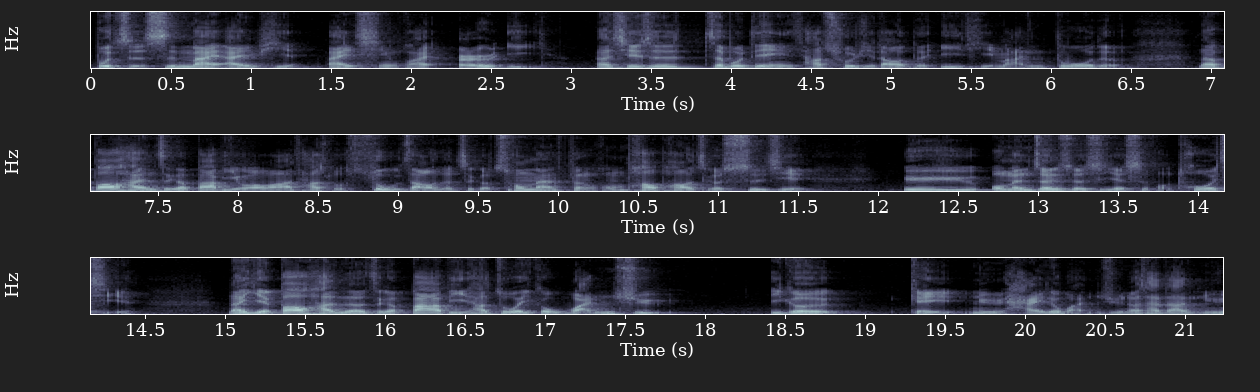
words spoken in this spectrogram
不只是卖 IP 卖情怀而已。那其实这部电影它触及到的议题蛮多的，那包含这个芭比娃娃它所塑造的这个充满粉红泡泡这个世界，与我们真实的世界是否脱节？那也包含了这个芭比它作为一个玩具，一个。给女孩的玩具，那她在女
